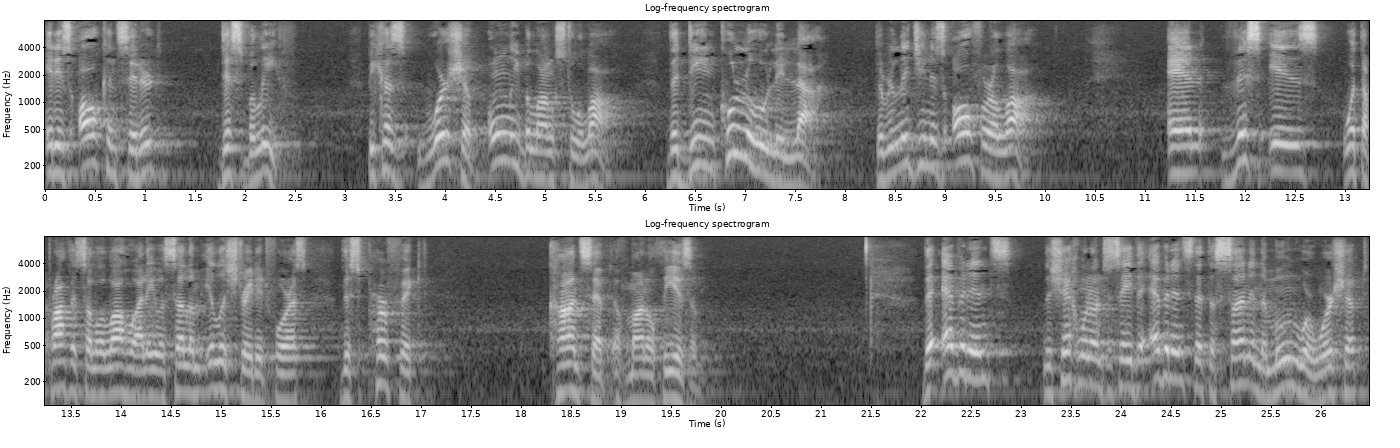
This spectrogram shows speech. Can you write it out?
it is all considered disbelief. Because worship only belongs to Allah. The deen kulluhu lillah. The religion is all for Allah. And this is what the Prophet ﷺ illustrated for us this perfect concept of monotheism. The evidence, the Sheikh went on to say, the evidence that the sun and the moon were worshipped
